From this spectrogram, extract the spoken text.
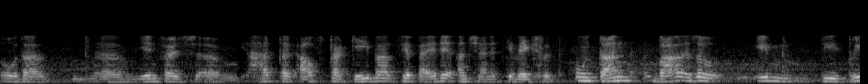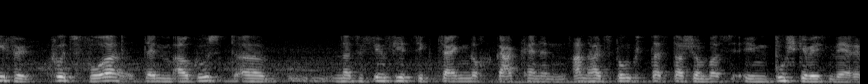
oder äh, jedenfalls äh, hat der Auftraggeber für beide anscheinend gewechselt. Und dann war also eben die Briefe kurz vor dem August äh, 1944 zeigen noch gar keinen Anhaltspunkt, dass da schon was im Busch gewesen wäre.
